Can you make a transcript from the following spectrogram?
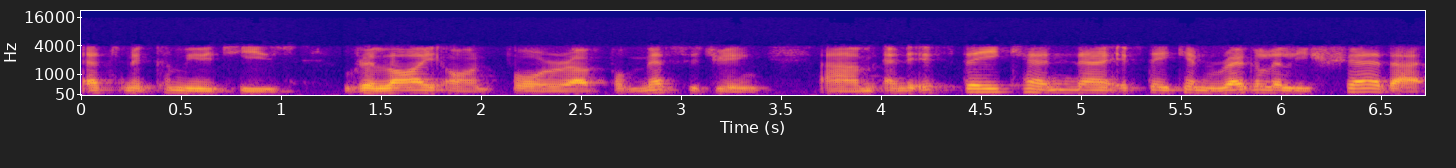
ethnic communities rely on for uh, for messaging. Um, and if they can uh, if they can regularly share that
